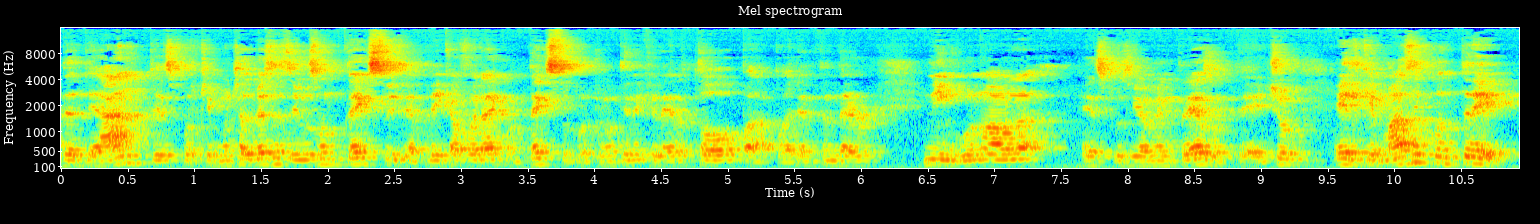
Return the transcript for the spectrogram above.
desde antes, porque muchas veces se usa un texto y se aplica fuera de contexto, porque uno tiene que leer todo para poder entenderlo, ninguno habla exclusivamente de eso. De hecho, el que más encontré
